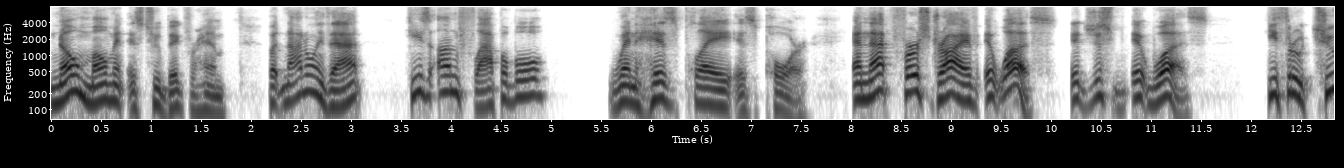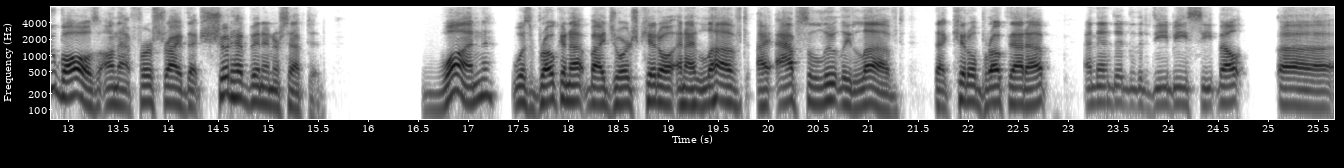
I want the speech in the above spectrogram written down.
No moment is too big for him. But not only that, he's unflappable when his play is poor. And that first drive, it was. It just it was. He threw two balls on that first drive that should have been intercepted. One was broken up by George Kittle, and I loved, I absolutely loved that Kittle broke that up and then did the DB seatbelt uh,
